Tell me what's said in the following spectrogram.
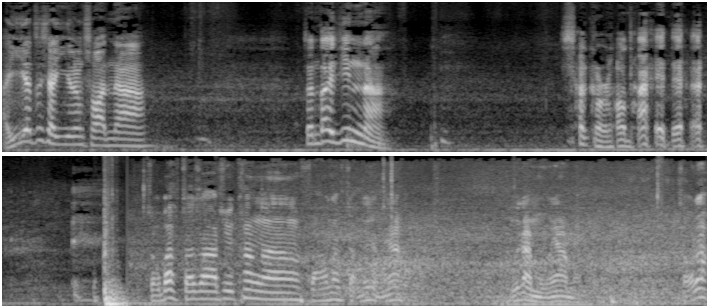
哎呀，这小衣裳穿的真带劲呐！小狗老太太，走吧，咱仨去看看房子整的怎么样，有点模样没？走着。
